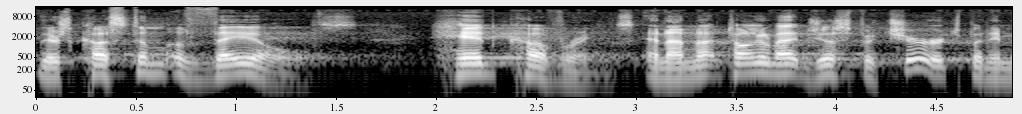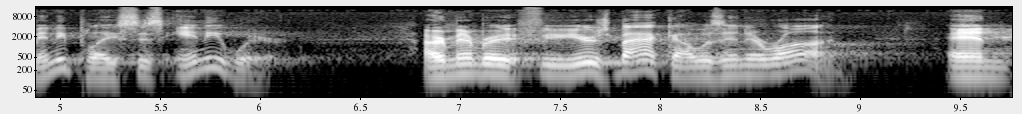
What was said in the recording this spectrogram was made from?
there's custom of veils, head coverings, and I'm not talking about just for church, but in many places, anywhere. I remember a few years back, I was in Iran, and,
